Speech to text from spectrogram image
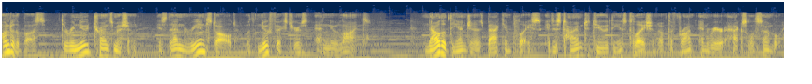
Under the bus, the renewed transmission is then reinstalled with new fixtures and new lines. Now that the engine is back in place, it is time to do the installation of the front and rear axle assembly.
